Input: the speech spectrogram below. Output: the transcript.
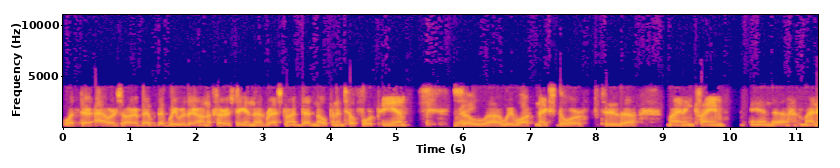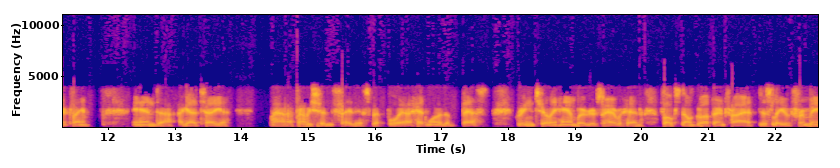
what their hours are, but that we were there on a Thursday and the restaurant doesn't open until 4 p.m. Right. So uh, we walked next door to the mining claim and uh, miner claim. And uh, I got to tell you, Wow, I probably shouldn't say this, but boy, I had one of the best green chili hamburgers I ever had. Folks, don't go up there and try it. Just leave it for me.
